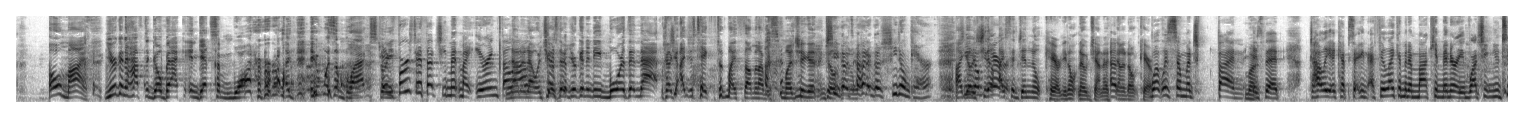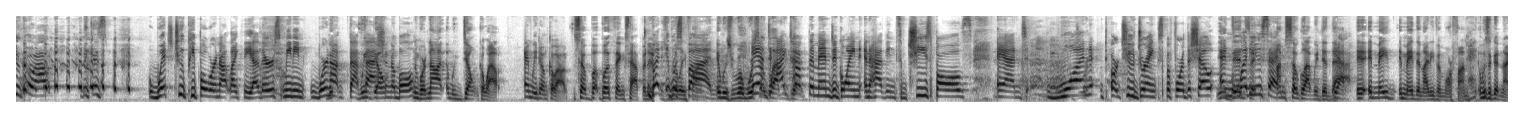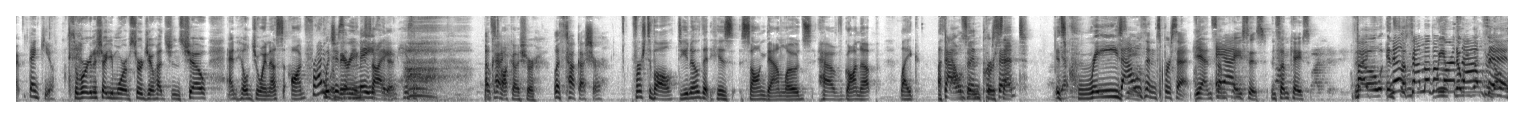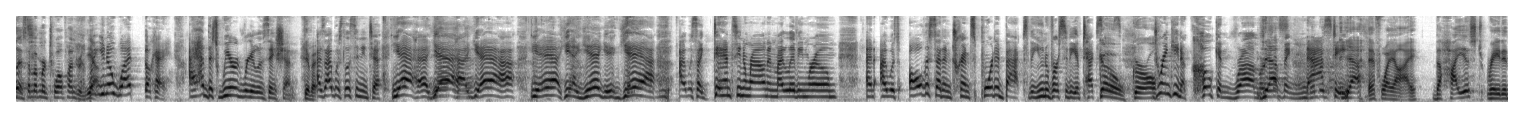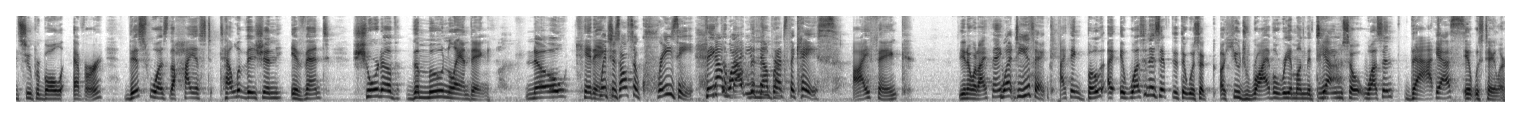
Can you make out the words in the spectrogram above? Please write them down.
Oh my, you're gonna have to go back and get some water. like it was a black streak. At first, I thought she meant my earring fell no, out. no, no. And she goes, No, you're gonna need more than that. Because I just take took my thumb and I was smudging it until She goes, oh, away. Oda goes, she don't care. I she go, don't she don't I said, Jenna don't care. You don't know Jenna. Uh, Jenna don't care. What was so much fun is that Talia kept saying, I feel like I'm in a mockumentary watching you two go out because which two people were not like the others? Meaning we're not that We don't- We're not and we don't go out. And we don't go out. So but both things happened. But it was, it was really fun. It was real we're so and glad I talked them into going and having some cheese balls and one or two drinks before the show. You and what do you say? I'm so glad we did that. Yeah. It, it made it made the night even more fun. It was a good night. Thank you. So we're going to show you more of Sergio Hudson's show, and he'll join us on Friday. Which we're is very amazing. excited. He's a- Let's Okay. talk Usher. Let's talk Usher. First of all, do you know that his song downloads have gone up like a thousand Thousand percent? percent? It's Yeah. crazy. Thousands percent. Yeah, in some And- cases. In some cases. Five- no, in some. no, some of them we, are no, we went through the whole 1,000. list. Some of them are 1,200. Yeah. But you know what? Okay, I had this weird realization Give it. as I was listening to yeah, yeah, yeah, yeah, yeah, yeah, yeah, yeah. I was like dancing around in my living room, and I was all of a sudden transported back to the University of Texas. Go, girl. Drinking a Coke and rum or Yes. something nasty. Yeah. FYI, the highest rated Super Bowl ever. This was the highest television event short of the moon landing. No kidding. Which is also crazy. Think now, why do you think number- that's the case? I think, you know what I think? What do you think? I think both. Uh, it wasn't as if that there was a, a huge rivalry among the teams, Yeah. so it wasn't that. Yes. it was Taylor.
